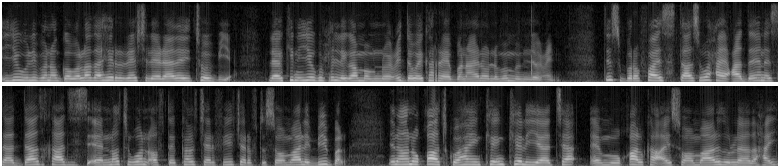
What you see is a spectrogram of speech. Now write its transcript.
iyo welibana gobollada heritage la yidhahda ethiopia laakiin iyagu xilligaa mamnuucidda way ka reebanaayeen oo lama mamnuucin. This provides taas waxay cadeynaysaa that cat is a not one of the culture feature of the somali people. Inaanu qaadku ahayn kan keliyaata ee muuqaalka ay soomaalidu leedahay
